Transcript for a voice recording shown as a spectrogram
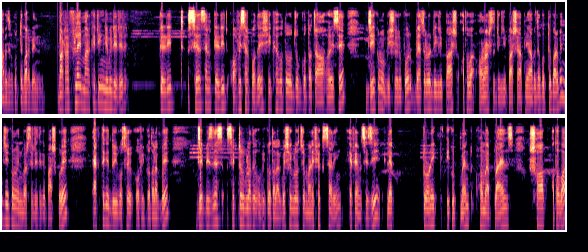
আবেদন করতে পারবেন। বাটারফ্লাই মার্কেটিং লিমিটেডের credit sales and credit officer পদে শিক্ষাগত যোগ্যতা চাওয়া হয়েছে। যে কোনো বিষয়ের উপর ব্যাচেলর ডিগ্রি পাস অথবা অনার্স ডিগ্রি পাশে আপনি আবেদন করতে পারবেন। যে কোনো ইউনিভার্সিটি থেকে পাশ করে এক থেকে দুই বছরের অভিজ্ঞতা লাগবে। যে বিজনেস সেক্টরগুলোতে অভিজ্ঞতা লাগবে, সেগুলো হচ্ছে manufacturing FMCG electronic equipment home appliance shop অথবা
